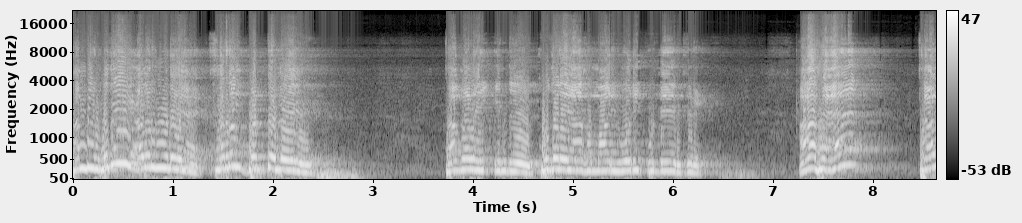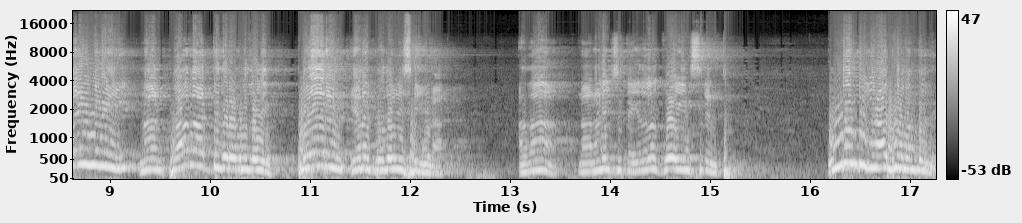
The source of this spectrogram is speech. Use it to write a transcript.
தம்பி உதய் அவர்களுடைய கரம் பட்டது தவளை இன்று குதிரையாக மாறி ஓடிக்கொண்டே இருக்கிறேன். ஆக தலைவனை நான் பாராட்டுகிற பொழுது பேரன் எனக்கு உதவி செய்கிறார். அதான் நான் நினைச்சிட்டேன். இதெல்லாம் கோ இன்சிடென்ட் இன்னொன்று ஞாபகம் வந்தது.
